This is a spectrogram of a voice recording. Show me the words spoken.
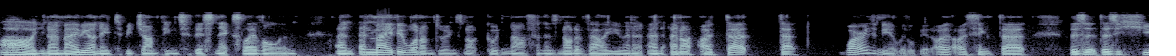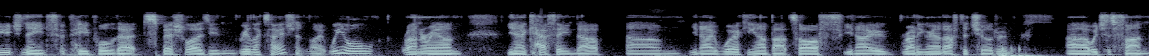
oh, you know, maybe I need to be jumping to this next level and and, and maybe what I'm doing is not good enough and there's not a value in it. And and I, I that that worries me a little bit. I, I think that there's a there's a huge need for people that specialize in relaxation. Like we all run around, you know, caffeined up, um, you know, working our butts off, you know, running around after children, uh, which is fun.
